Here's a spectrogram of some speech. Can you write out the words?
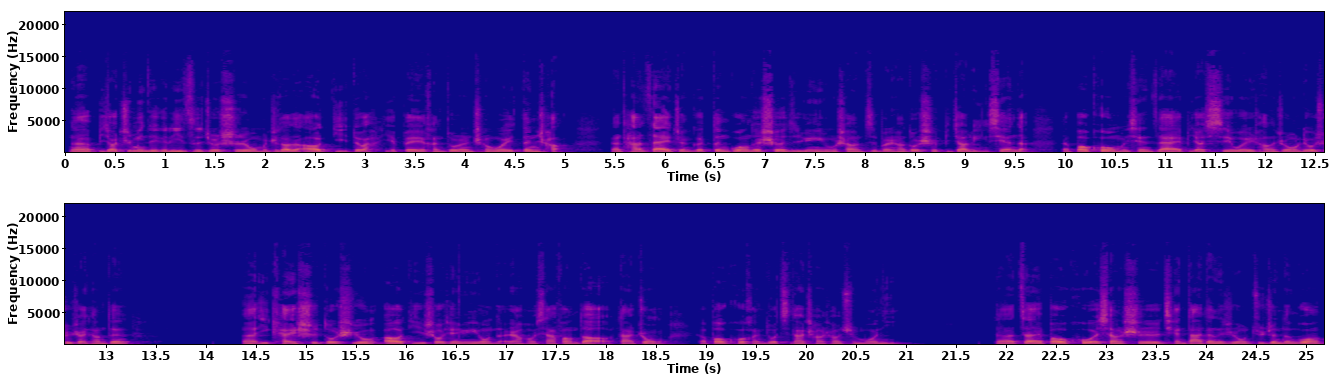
那比较知名的一个例子就是我们知道的奥迪，对吧？也被很多人称为灯厂。那它在整个灯光的设计运用上，基本上都是比较领先的。那包括我们现在比较习以为常的这种流水转向灯。呃，一开始都是用奥迪首先运用的，然后下放到大众，然后包括很多其他厂商去模拟。那再包括像是前大灯的这种矩阵灯光，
